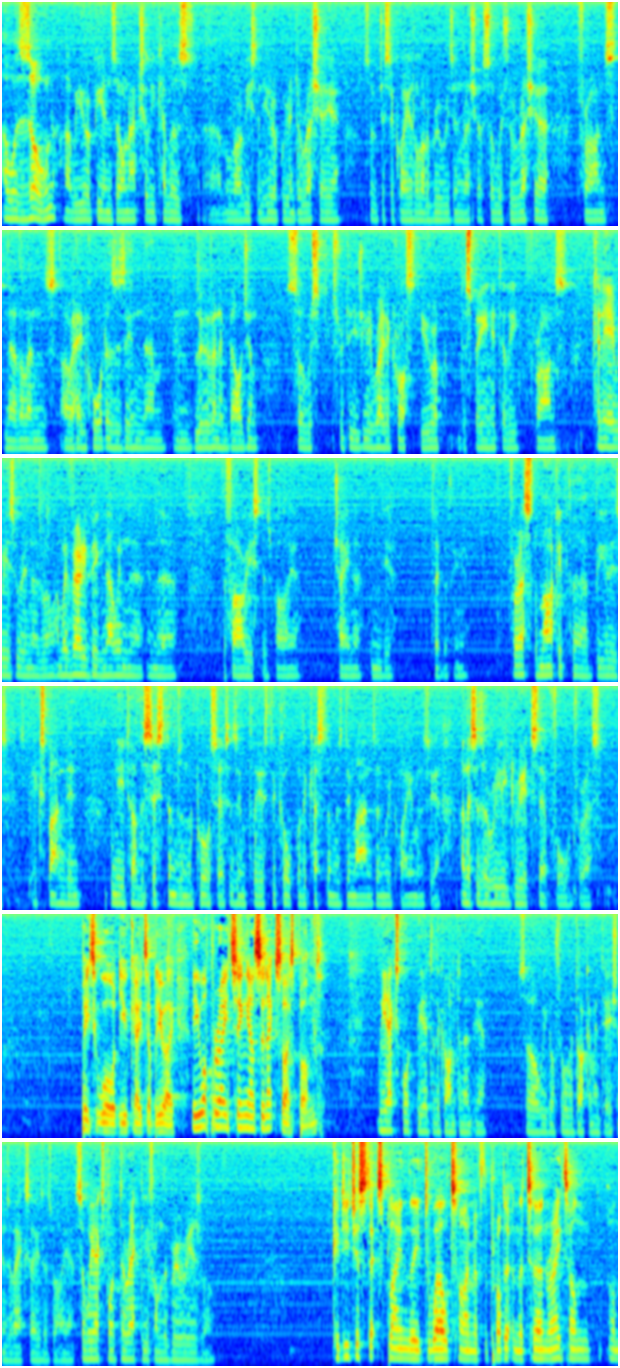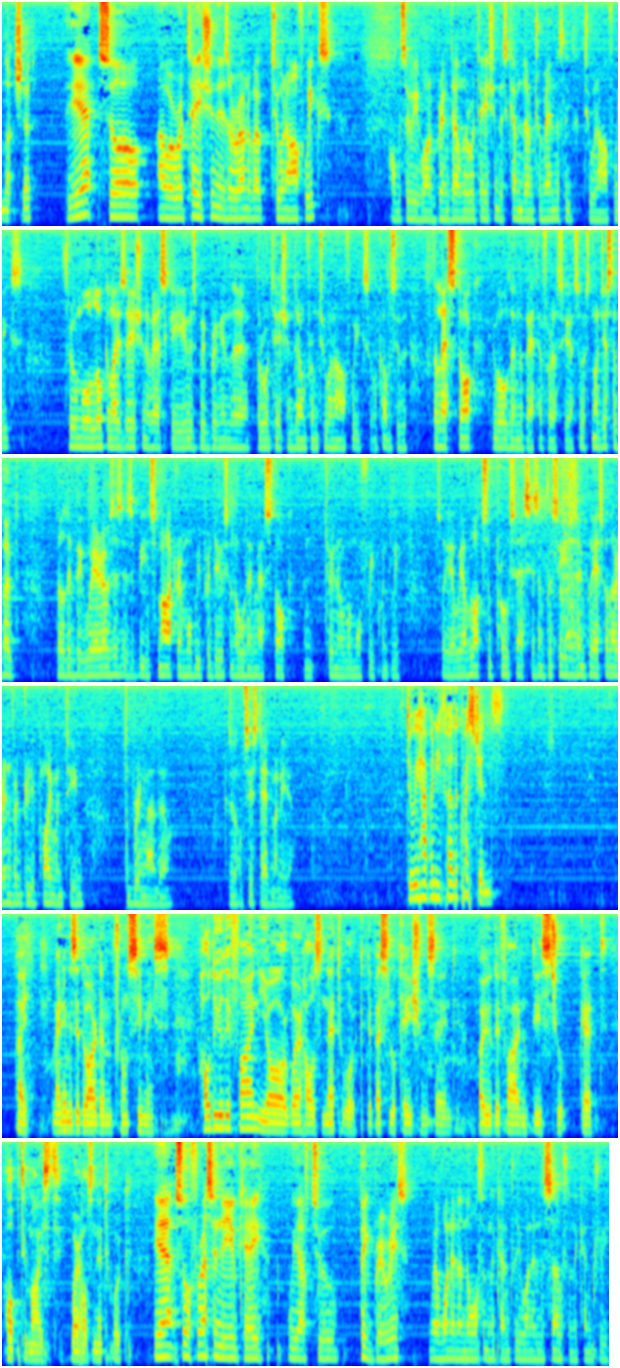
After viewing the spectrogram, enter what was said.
Our zone, our European zone, actually covers um, a lot of Eastern Europe. We're into Russia, yeah. So we've just acquired a lot of breweries in Russia. So we're through Russia, France, Netherlands. Our headquarters is in, um, in Leuven in Belgium. So we're strategically right across Europe, to Spain, Italy, France, Canaries we're in as well. And we're very big now in the, in the the Far East as well, yeah. China, India, type of thing. Yeah. For us, the market for beer is expanding. We need to have the systems and the processes in place to cope with the customers' demands and requirements. Yeah. And this is a really great step forward for us. Peter Ward, UKWA. Are you operating as an excise bond? We export beer to the continent, yeah. So we go through all the documentations of excise as well, yeah. So we export directly from the brewery as well. Could you just explain the dwell time of the product and the turn rate on, on that shed? Yeah, so our rotation is around about two and a half weeks. Obviously, we want to bring down the rotation. It's come down tremendously, two and a half weeks. Through more localization of SKUs, we bring in the, the rotation down from two and a half weeks. So obviously, the, the less stock you hold in, the better for us. Yeah. So it's not just about building big warehouses; it's being smarter in what we produce and holding less stock and turning over more frequently. So yeah, we have lots of processes and procedures in place with our inventory deployment team to bring that down because obviously it's dead money. Yeah. Do we have any further questions? Hi, my name is Eduardo. I'm from Siemens. How do you define your warehouse network, the best locations, and how you define these to get optimized warehouse network? Yeah, so for us in the UK, we have two big breweries. We have one in the north in the country, one in the south in the country.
